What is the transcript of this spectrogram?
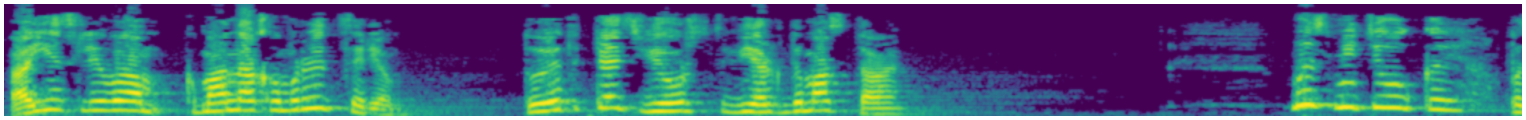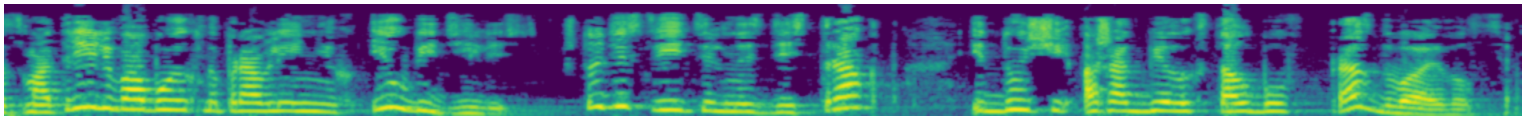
«А если вам к монахам-рыцарям, то это пять верст вверх до моста». Мы с Метелкой посмотрели в обоих направлениях и убедились, что действительно здесь тракт, идущий аж от белых столбов, раздваивался.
